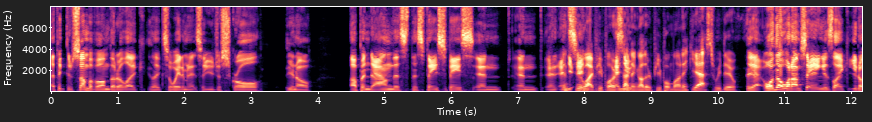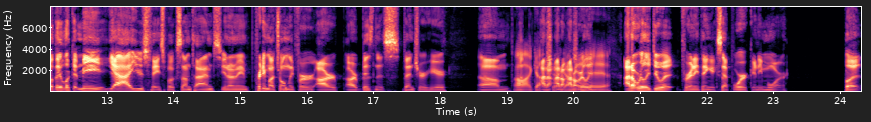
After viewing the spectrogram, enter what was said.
I think there's some of them that are like, like, so wait a minute. So you just scroll, you know, up and down this this face space, and and and, And, you- see why people are and you- sending other people money. Yes, we do. Yeah. Well, no, what I'm saying is like, you know, they look at me. Yeah, I use Facebook sometimes. You know what I mean? Pretty much only for our our business venture here. Um, Oh, I got I don't, you. I don't, I don't really, Yeah, yeah. I don't really do it for anything except work anymore. But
